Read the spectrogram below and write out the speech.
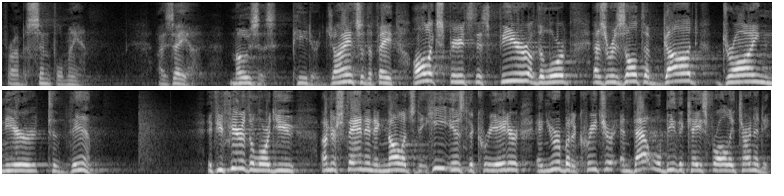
for I'm a sinful man. Isaiah, Moses, Peter, giants of the faith, all experienced this fear of the Lord as a result of God drawing near to them. If you fear the Lord, you understand and acknowledge that He is the Creator and you're but a creature, and that will be the case for all eternity.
